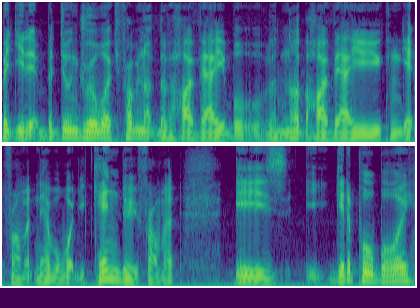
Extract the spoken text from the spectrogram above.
But you, but doing drill work is probably not the high valuable, not the high value you can get from it now. But what you can do from it is get a pull buoy,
